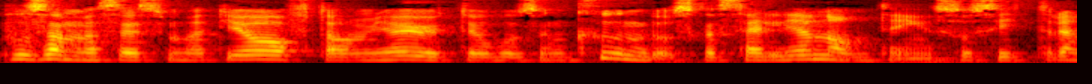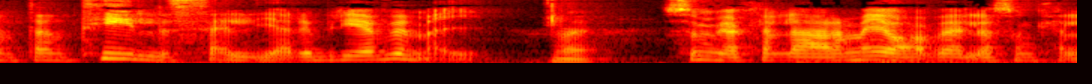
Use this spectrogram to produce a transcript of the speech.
på- samma sätt som att jag ofta om jag är ute hos en kund och ska sälja någonting så sitter det inte en till säljare bredvid mig. Nej. Som jag kan lära mig av eller som kan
